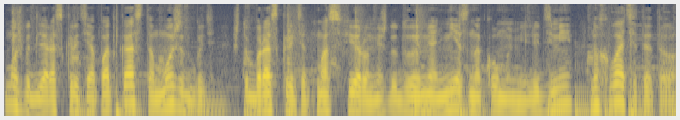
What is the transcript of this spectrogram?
может быть, для раскрытия подкаста, может быть, чтобы раскрыть атмосферу между двумя незнакомыми людьми, но хватит этого.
